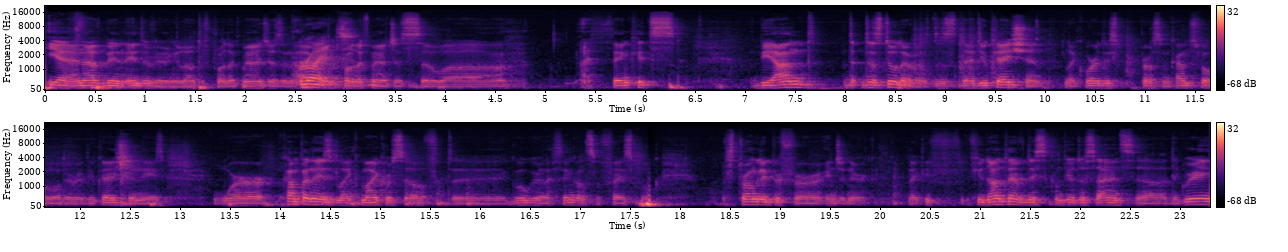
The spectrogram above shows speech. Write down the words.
Yeah, and I've been interviewing a lot of product managers and hiring Right. product managers. So uh, I think it's beyond. th- There's two levels. There's the education, like where this person comes from, what their education is. Where companies like Microsoft, uh, Google, I think also Facebook, strongly prefer engineering. Like if, if you don't have this computer science uh, degree,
